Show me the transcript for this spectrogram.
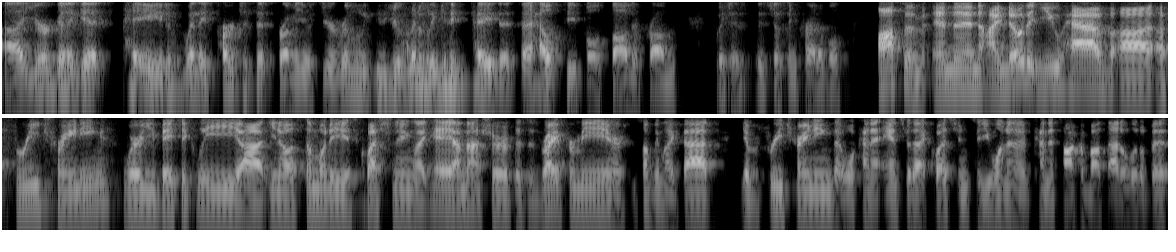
uh, you're gonna get paid when they purchase it from you. So you're really, you're literally getting paid to, to help people solve their problems, which is is just incredible. Awesome. And then I know that you have uh, a free training where you basically, uh, you know, if somebody is questioning, like, hey, I'm not sure if this is right for me or something like that, you have a free training that will kind of answer that question. So you want to kind of talk about that a little bit?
